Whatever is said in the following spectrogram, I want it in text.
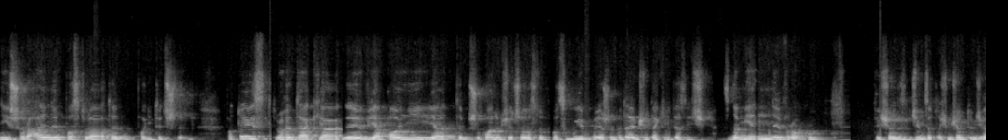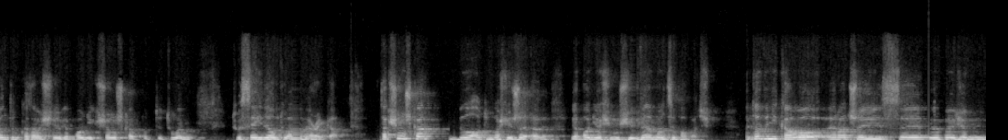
niż realnym postulatem politycznym. Bo to jest trochę tak jak w Japonii, ja tym przykładem się często posługuję, ponieważ wydaje mi się taki dosyć znamienny. W roku 1989 ukazała się w Japonii książka pod tytułem To Say No to America ta książka była o tym właśnie, że Japonia się musi wyemancypować. To wynikało raczej z powiedziałbym,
